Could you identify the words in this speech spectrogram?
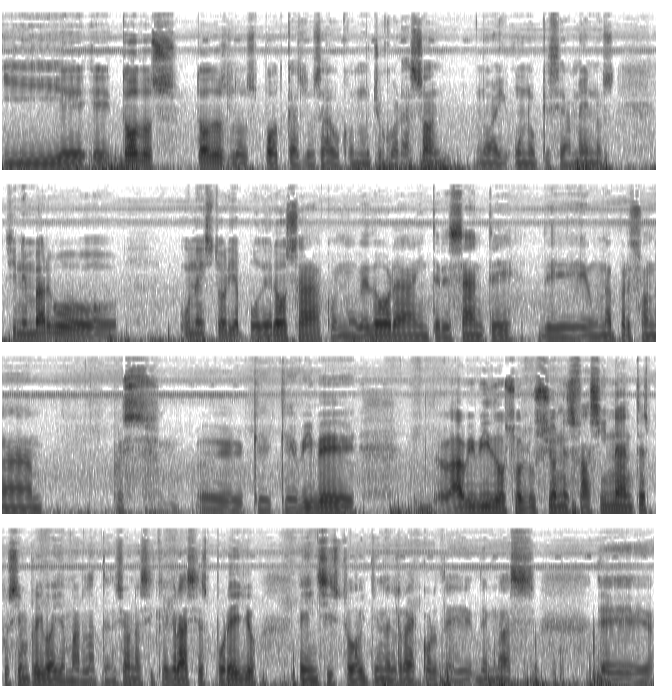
Y eh, eh, todos, todos los podcasts los hago con mucho corazón, no hay uno que sea menos. Sin embargo, una historia poderosa, conmovedora, interesante de una persona pues eh, que, vive, ha vivido soluciones fascinantes, pues siempre iba a llamar la atención. Así que gracias por ello e insisto, hoy tiene el récord de, más eh,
